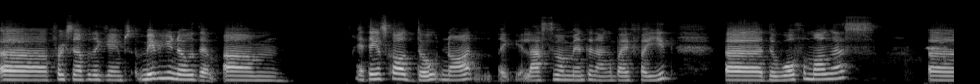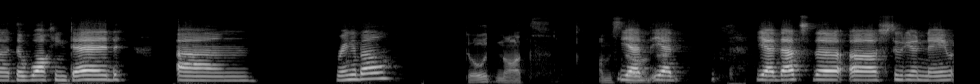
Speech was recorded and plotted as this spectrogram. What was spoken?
uh, for example, the games maybe you know them. Um, I think it's called Dote Not, like Last Momento ng by Fayed. Uh, The Wolf Among Us, uh, The Walking Dead, um, Ring a Bell. Don't not. I'm still Yeah, on that. Yeah, that's the uh, studio name.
